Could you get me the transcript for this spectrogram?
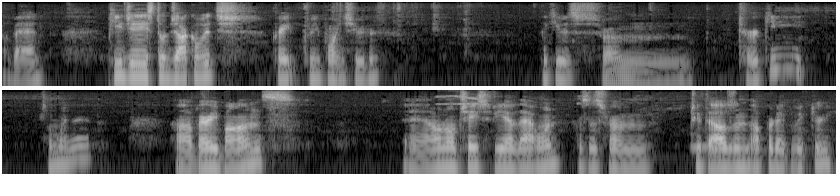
Not bad. Peja Stojakovic. Great three-point shooter. I think he was from Turkey? Something like that. Uh, Barry Bonds. And I don't know, Chase, if you have that one. This is from 2000 Upper Deck Victory.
